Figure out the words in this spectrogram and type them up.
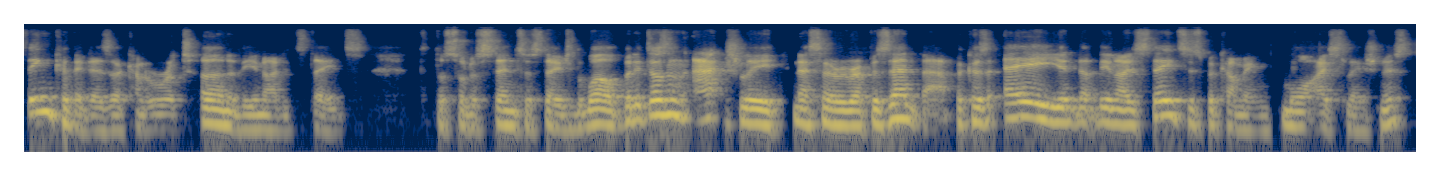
think of it as a kind of return of the United States to the sort of center stage of the world. But it doesn't actually necessarily represent that because A, the United States is becoming more isolationist.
